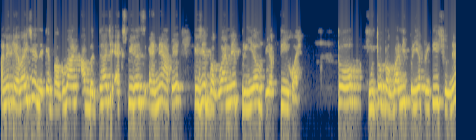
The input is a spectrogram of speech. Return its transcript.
અને કહેવાય છે ને કે ભગવાન આ બધા જ એક્સપિરિયન્સ એને આપે કે જે ભગવાનને પ્રિય વ્યક્તિ હોય. તો હું તો ભગવાનની પ્રિય પ્રીતિ છું ને.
